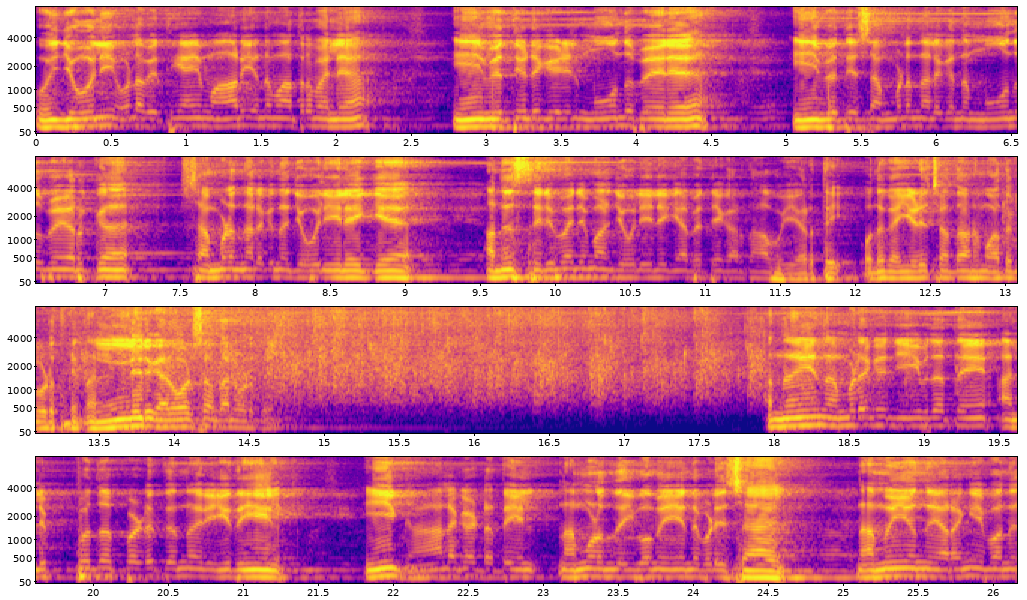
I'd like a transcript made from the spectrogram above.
ഒരു ജോലി ഉള്ള വ്യക്തിയായി മാറി എന്ന് മാത്രമല്ല ഈ വ്യക്തിയുടെ കീഴിൽ മൂന്ന് പേര് ഈ വ്യക്തി ശമ്പളം നൽകുന്ന മൂന്ന് പേർക്ക് ശമ്പളം നൽകുന്ന ജോലിയിലേക്ക് അത് സ്ഥിരവരുമാന ജോലിയിലേക്ക് ആ വ്യക്തിയെ കർത്താവ് ഉയർത്തി. ഒന്ന് കൈയടിച്ചാത്താണ് മാത്രം കൊടുത്തത് നല്ലൊരു കരോഷത്താണ് കൊടുത്തത് അന്ന് നമ്മുടെയൊക്കെ ജീവിതത്തെ അത്ഭുതപ്പെടുത്തുന്ന രീതിയിൽ ഈ കാലഘട്ടത്തിൽ നമ്മൾ ദൈവമേ എന്ന് വിളിച്ചാൽ നമ്മെ ഒന്ന് ഇറങ്ങി വന്ന്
